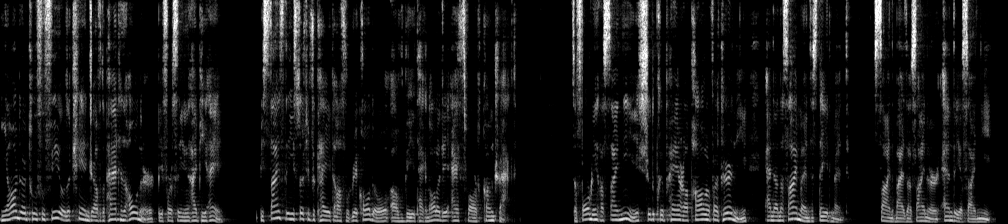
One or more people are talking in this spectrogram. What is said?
in order to fulfill the change of the patent owner before CNIPA, besides the certificate of recordal of the technology export contract, the foreign assignee should prepare a power of attorney and an assignment statement signed by the assigner and the assignee.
